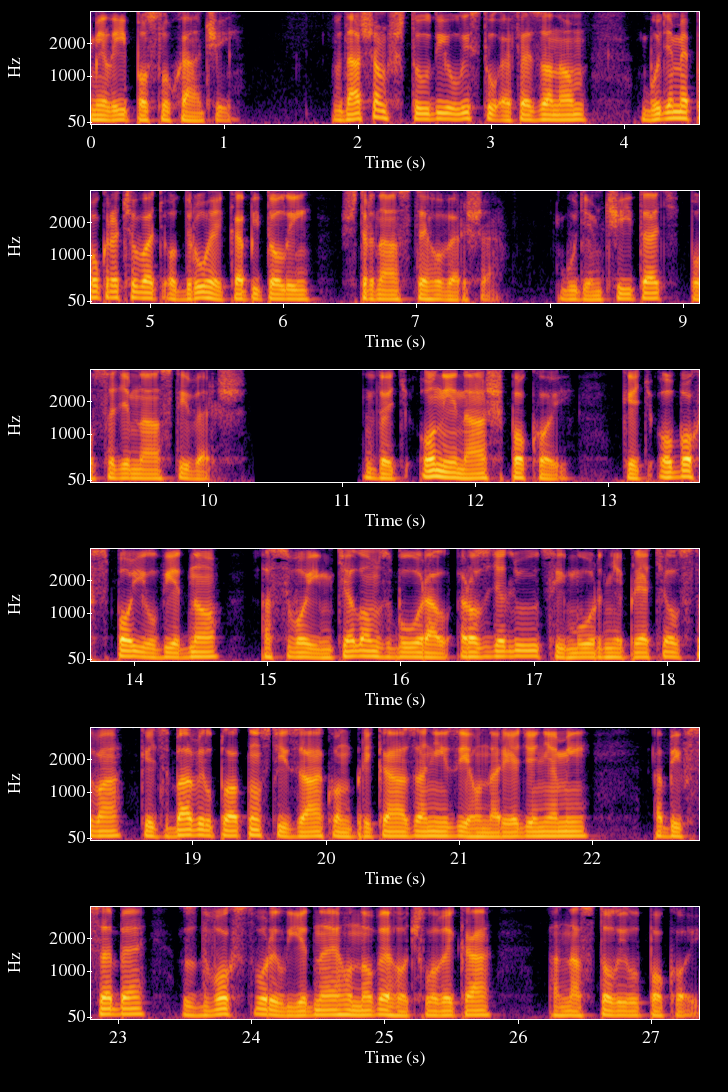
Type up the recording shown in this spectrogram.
Milí poslucháči, v našom štúdiu listu Efezanom budeme pokračovať od 2. kapitoly 14. verša. Budem čítať po 17. verš. Veď On je náš pokoj, keď oboch spojil v jedno a svojim telom zbúral rozdeľujúci múr nepriateľstva, keď zbavil platnosti zákon prikázaní s jeho nariadeniami, aby v sebe z dvoch stvoril jedného nového človeka a nastolil pokoj.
